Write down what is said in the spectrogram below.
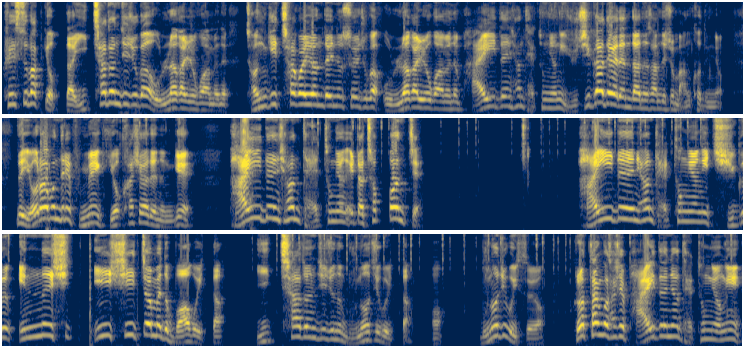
클 수밖에 없다. 2차 전지주가 올라가려고 하면은 전기차 관련돼 있는 수요주가 올라가려고 하면은 바이든 현 대통령이 유지가 돼야 된다는 사람들이 좀 많거든요. 근데 여러분들이 분명히 기억하셔야 되는 게 바이든 현 대통령 일단 첫 번째 바이든 현 대통령이 지금 있는 시, 이 시점에도 뭐 하고 있다? 2차 전지주는 무너지고 있다. 어, 무너지고 있어요. 그렇다는 건 사실 바이든 현 대통령이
